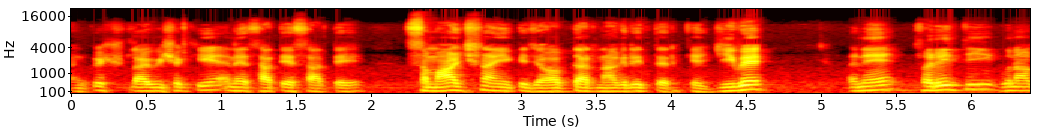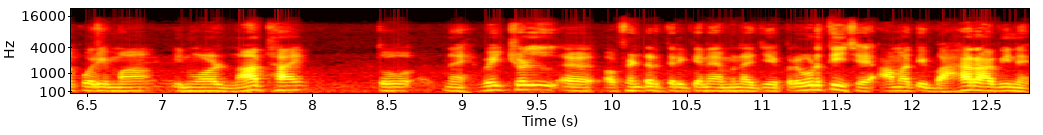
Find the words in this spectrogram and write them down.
અંકુશ લાવી શકીએ અને સાથે સાથે સમાજના એક જવાબદાર નાગરિક તરીકે જીવે અને ફરીથી ગુનાખોરીમાં ઇન્વોલ્વ ના થાય તો હેબિચ્યુઅલ ઓફેન્ડર તરીકેના એમના જે પ્રવૃત્તિ છે આમાંથી બહાર આવીને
